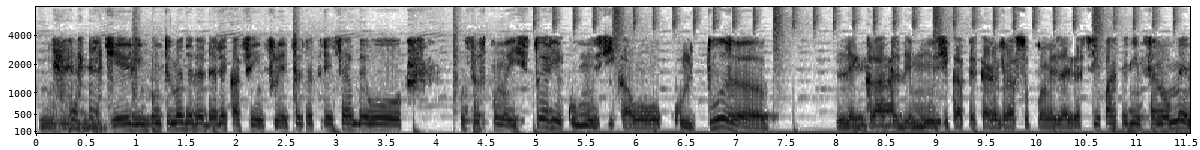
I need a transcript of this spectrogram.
DJ, din punctul meu de vedere, ca să influențeze, trebuie să aibă o, cum să spun, o istorie cu muzica, o cultură legată de muzica pe care vrea să o promoveze, adică să fie parte din fenomen.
